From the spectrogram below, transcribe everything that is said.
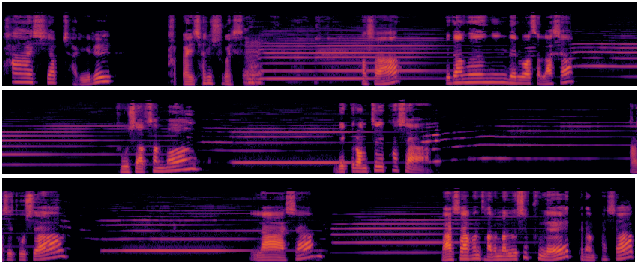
파시압 자리를 가까이 찾을 수가 있어요. 파샵 그 다음은 내려와서 라샵 도시압 3번. 미끄럼틀 파샵 다시 도시압 라샵. 라샵은 다른 말로 플랫 그 다음 파샵.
